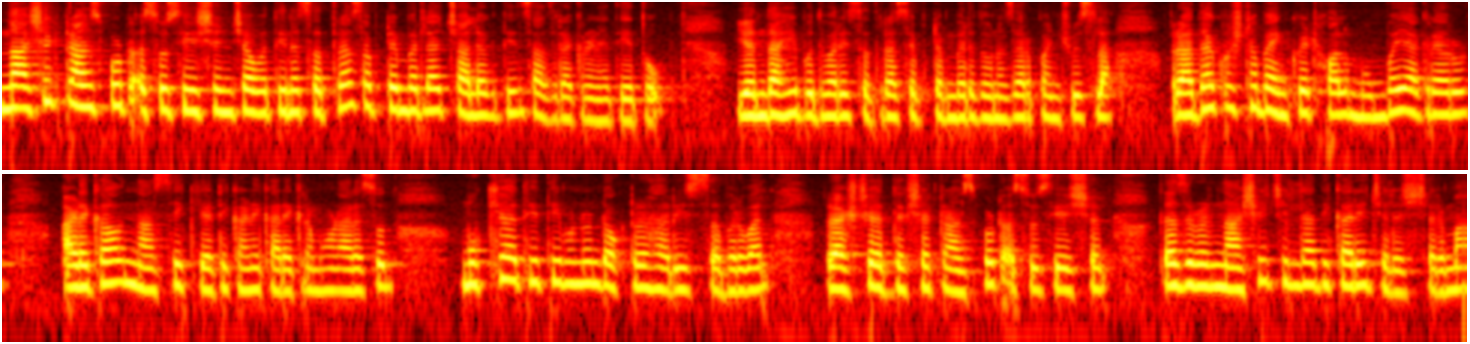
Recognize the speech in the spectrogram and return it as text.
नाशिक ट्रान्सपोर्ट असोसिएशनच्या वतीनं सतरा सप्टेंबरला चालक दिन साजरा करण्यात येतो. यंदाही बुधवारी सतरा सप्टेंबर दोन हजार पंचवीसला Radhakrishna banquet hall Mumbai Agra road Adgaon Nashik या ठिकाणी कार्यक्रम होणार असून मुख्य अतिथी म्हणून डॉक्टर हरीश सबरवाल राष्ट्रीय अध्यक्ष ट्रान्सपोर्ट असोसिएशन त्याचबरोबर नाशिक जिल्हाधिकारी जलज शर्मा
